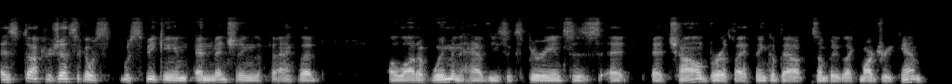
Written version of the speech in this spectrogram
as dr jessica was was speaking and, and mentioning the fact that a lot of women have these experiences at at childbirth i think about somebody like margery kempe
